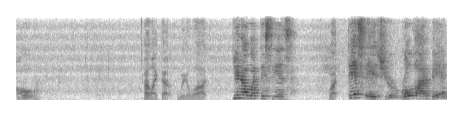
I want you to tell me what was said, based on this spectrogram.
Oh. I like that wig a lot. You know what this is? What? This is your roll out of bed,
